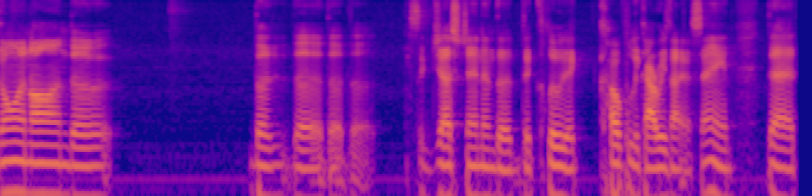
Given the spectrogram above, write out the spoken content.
going on the the the the, the suggestion and the the clue that hopefully Kyrie's not insane that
